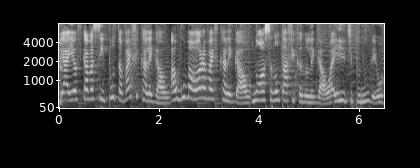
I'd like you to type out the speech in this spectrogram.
E aí eu ficava assim, puta, vai ficar legal. Alguma hora vai ficar legal. Nossa, não tá ficando legal. Aí, tipo, não deu.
